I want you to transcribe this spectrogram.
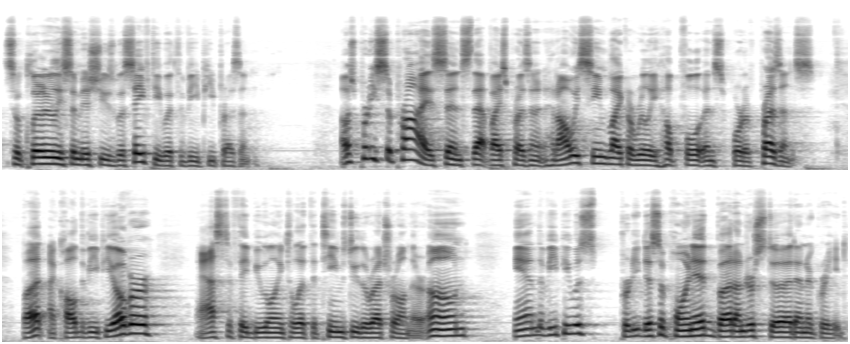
so clearly, some issues with safety with the VP present. I was pretty surprised since that vice president had always seemed like a really helpful and supportive presence. But I called the VP over asked if they'd be willing to let the teams do the retro on their own, and the VP was pretty disappointed but understood and agreed.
